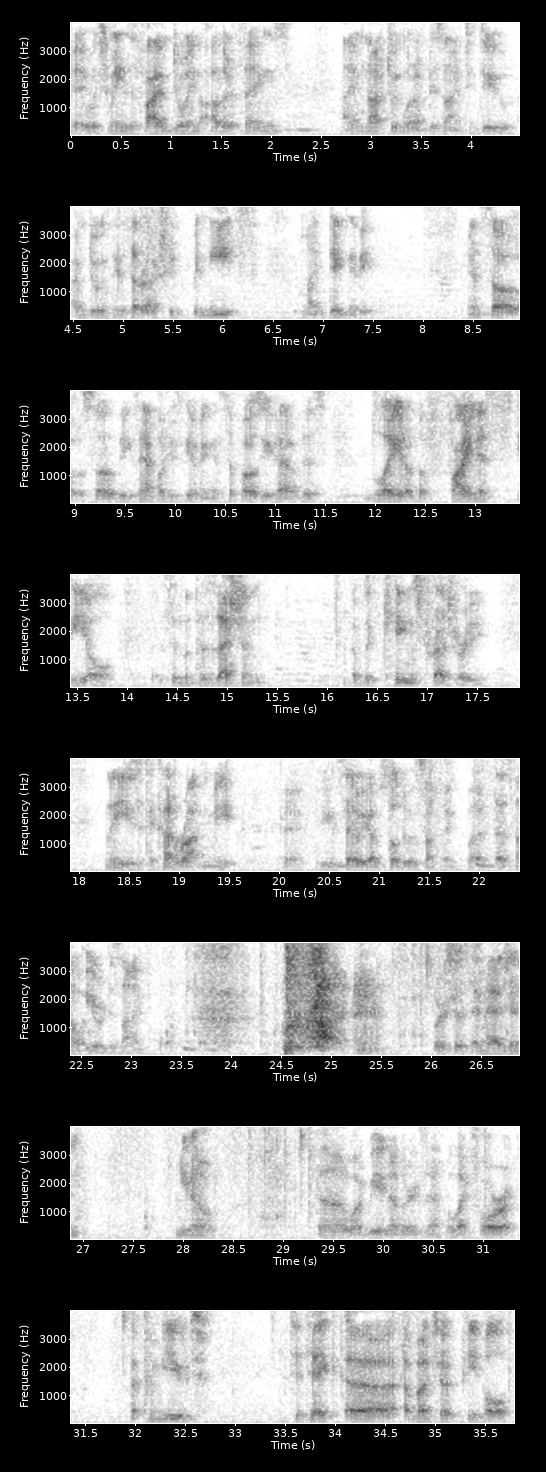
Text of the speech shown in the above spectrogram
Eh, Which means if I'm doing other things, I am not doing what I'm designed to do. I'm doing things that are actually beneath my dignity. And so, so the example he's giving is suppose you have this blade of the finest steel that's in the possession of the king's treasury, and they use it to cut rotten meat. Okay, you can say, "Oh, yeah, I'm still doing something," but that's not what you were designed for. or it's just imagine, you know, uh, what would be another example? Like for a commute to take uh, a bunch of people,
